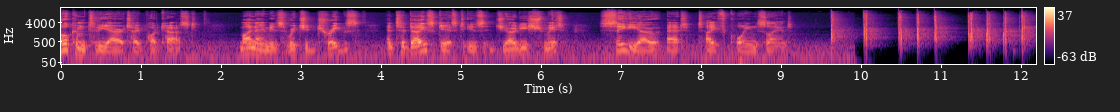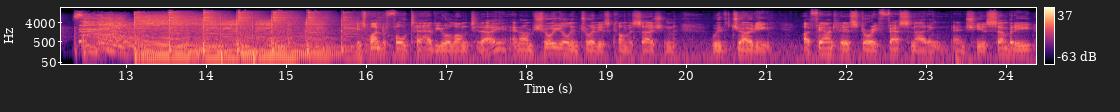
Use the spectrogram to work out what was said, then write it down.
Welcome to the Arete podcast. My name is Richard Triggs, and today's guest is Jody Schmidt, CEO at TAFE Queensland. It's wonderful to have you along today, and I'm sure you'll enjoy this conversation with Jody. I found her story fascinating, and she is somebody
